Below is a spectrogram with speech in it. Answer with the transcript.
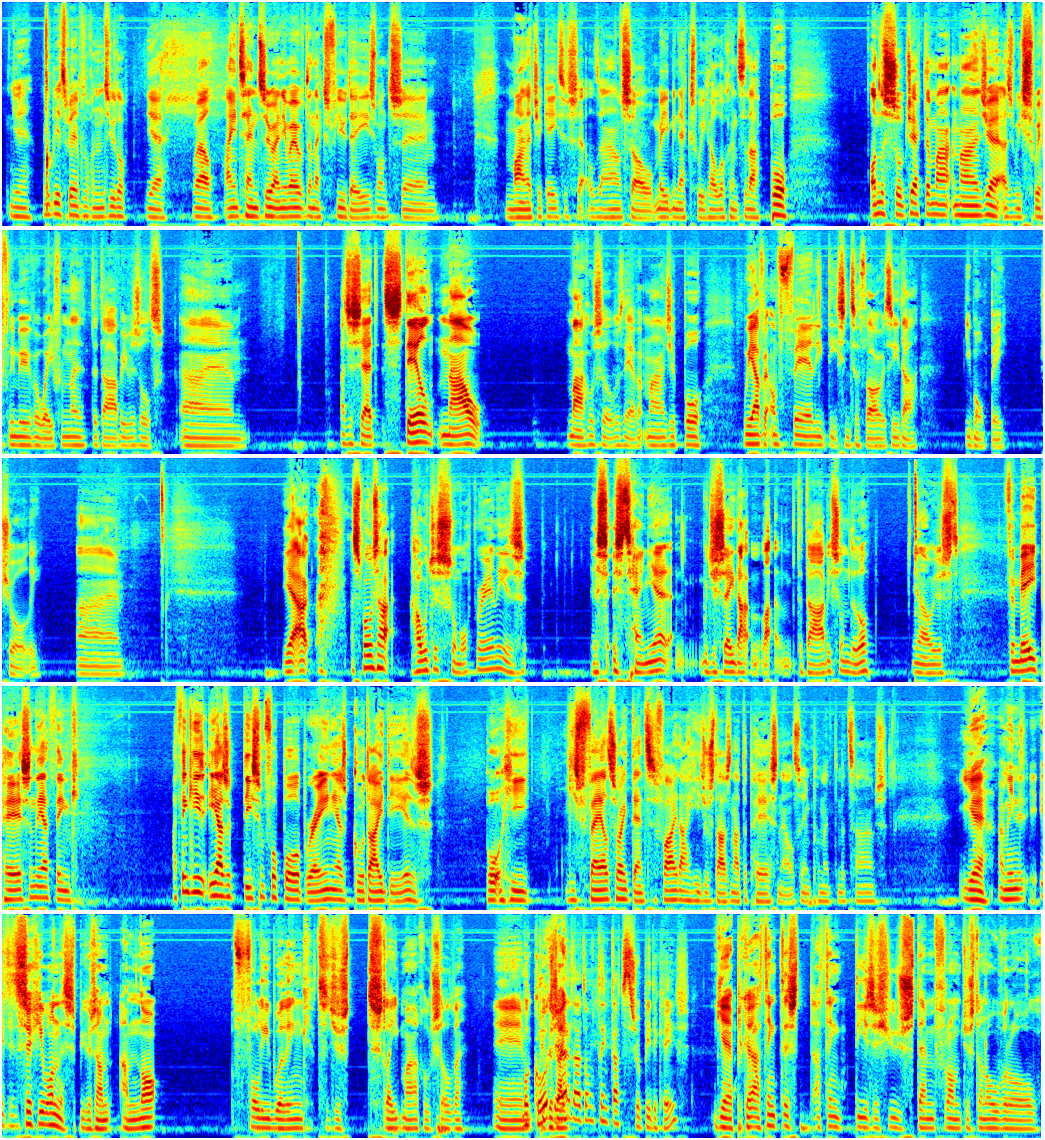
yeah, maybe it's worth looking into though. Yeah. Well, I intend to anyway over the next few days once um, manager gate has settled down. So maybe next week I'll look into that. But on the subject of ma- manager, as we swiftly move away from the, the derby results, um, as I said, still now Marco Silva's the Everton manager, but we have it on fairly decent authority that he won't be shortly. Um, yeah, I, I suppose how, how would you sum up really is his, his tenure? Would you say that the derby summed it up? You know, just for me personally, I think I think he he has a decent football brain. He has good ideas, but he he's failed to identify that he just hasn't had the personnel to implement them at times. Yeah, I mean it, it's a tricky one this because I'm I'm not fully willing to just slate Marco Silva. Um, well, good. because Yeah, I, I, don't think that should be the case. yeah, because I think this, I think these issues stem from just an overall,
